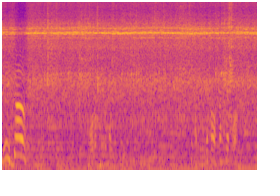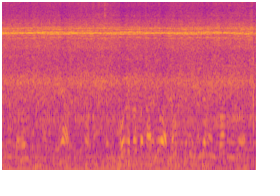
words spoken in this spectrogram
Listo. Ahora queremos aplicar bastante agua. Oye, puta madre, acabo de que lo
